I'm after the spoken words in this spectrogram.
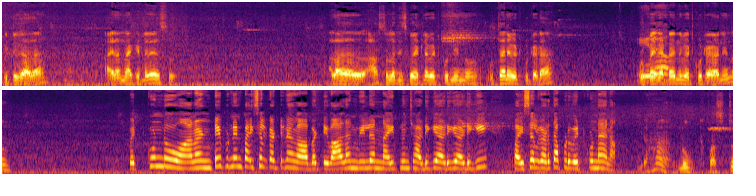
కిట్టు కదా? ఆయన నాకు ఎట్లా తెలుసు? అలా హాస్టల్లో తీసుకో ఎట్లా పెట్టుకుని నిన్ను? ఉత్తానే పెట్టుకుంటాడా? రూపాయి కట్టని పెట్టుకుంటాడా నేను పెట్టుకుండు అని అంటే ఇప్పుడు నేను పైసలు కట్టినా కాబట్టి వాళ్ళని వీళ్ళని నైట్ నుంచి అడిగి అడిగి అడిగి పైసలు కడితే అప్పుడు పెట్టుకున్నా ఆయన. నువ్వు ఫస్ట్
